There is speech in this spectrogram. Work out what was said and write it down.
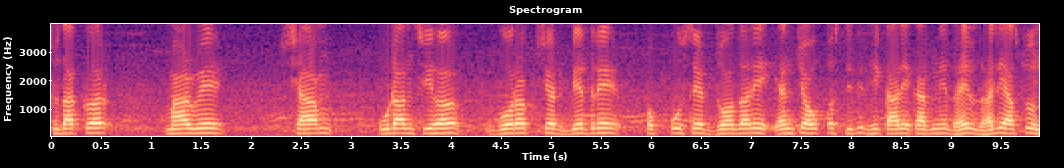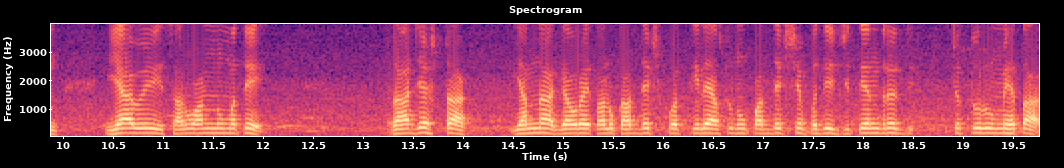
सुधाकर माळवे श्याम उडानसिंह गोरक्षेठ बेदरे पप्पू शेठ जोजारे यांच्या उपस्थितीत ही कार्यकारिणी जाहीर झाली असून यावेळी सर्वानुमते राजेश टाक यांना गेवराई तालुका अध्यक्षपद केले असून उपाध्यक्षपदी जितेंद्र चतुर मेहता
